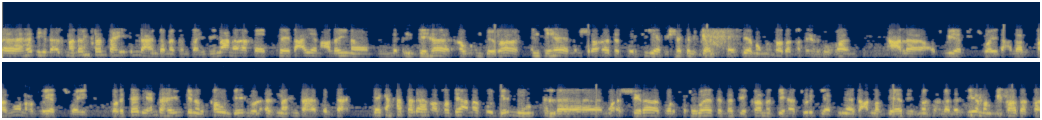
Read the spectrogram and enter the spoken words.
آه هذه الأزمة لن تنتهي إلا عندما تنتهي، بمعنى آخر سيتعين علينا انتهاء أو انتظار انتهاء الإجراءات التركية بشكل كامل لا سيما مصادقة إردوغان على عضوية السويد على القانون عضوية السويد، وبالتالي عندها يمكن القول بانه الأزمة انتهت بالفعل. لكن حتى الآن أستطيع أن أقول بانه المؤشرات والخطوات التي قامت بها تركيا فيما يتعلق بهذه المسألة لا سيما المصادقه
